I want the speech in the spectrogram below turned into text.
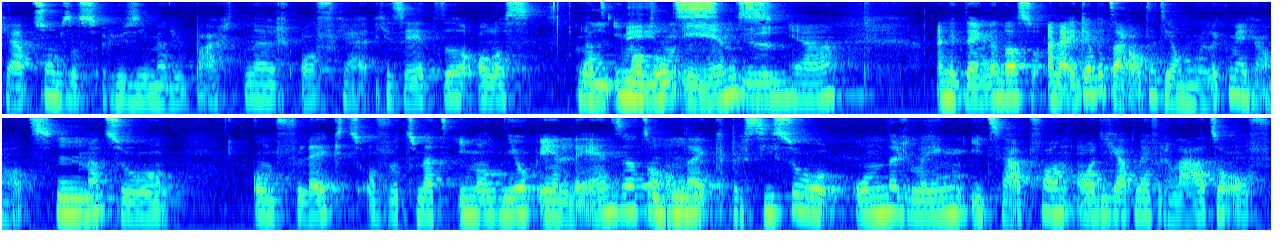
je hebt soms dus ruzie met je partner of je, je bent eh, alles met Oneens, iemand oneens. ja. Ja. En ik denk dat dat zo... allee, ik heb het daar altijd heel moeilijk mee gehad. Mm. Met zo conflict of het met iemand niet op één lijn zetten, Mhm. omdat ik precies zo onderling iets heb van, oh, die gaat mij verlaten of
